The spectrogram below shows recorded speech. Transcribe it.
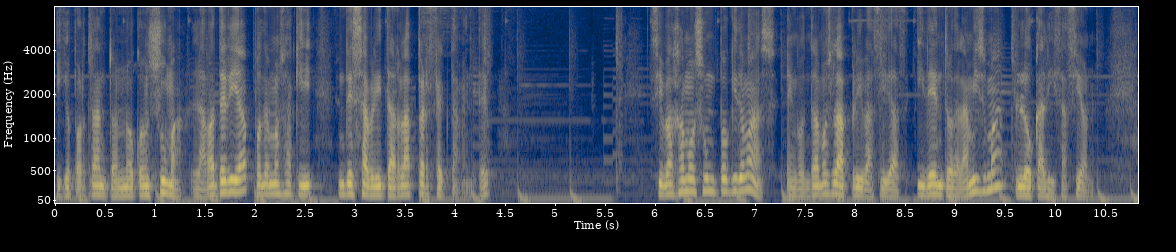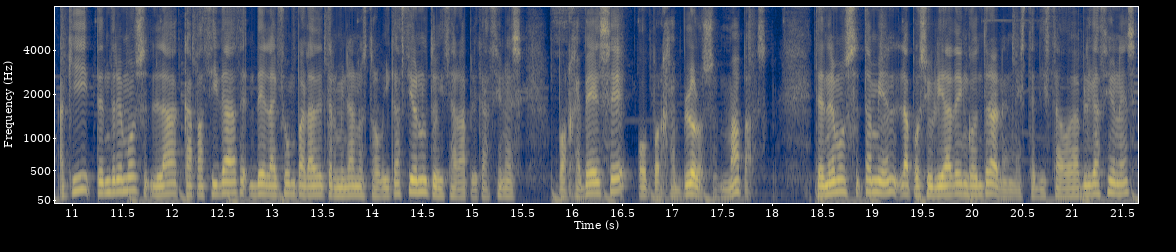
y que por tanto no consuma la batería, podemos aquí deshabilitarla perfectamente. Si bajamos un poquito más, encontramos la privacidad y dentro de la misma, localización. Aquí tendremos la capacidad del iPhone para determinar nuestra ubicación, utilizar aplicaciones por GPS o por ejemplo los mapas. Tendremos también la posibilidad de encontrar en este listado de aplicaciones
